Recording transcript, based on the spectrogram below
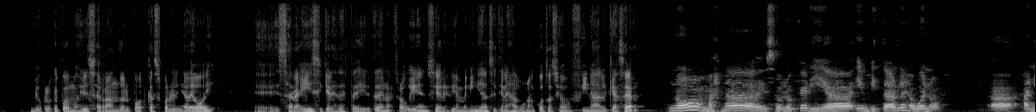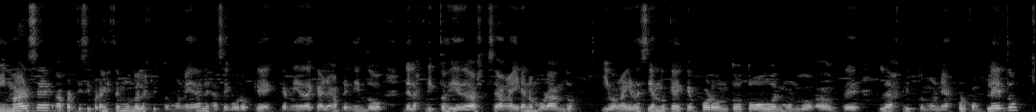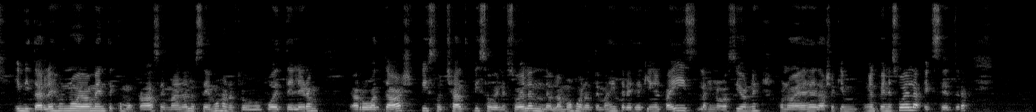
yo creo que podemos ir cerrando el podcast por el día de hoy. Eh, Saraí, si quieres despedirte de nuestra audiencia, eres bienvenida. Si tienes alguna acotación final que hacer. No, más nada, solo quería invitarles a, bueno, a animarse a participar en este mundo de las criptomonedas. Les aseguro que, a medida que vayan aprendiendo de las criptos y de Dash, se van a ir enamorando y van a ir diciendo que, que pronto todo el mundo adopte las criptomonedas por completo. Invitarles nuevamente, como cada semana lo hacemos, a nuestro grupo de Telegram, arroba dash, piso chat, piso Venezuela, en donde hablamos, bueno, temas de interés de aquí en el país, las innovaciones o novedades de Dash aquí en, el Venezuela, etcétera.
